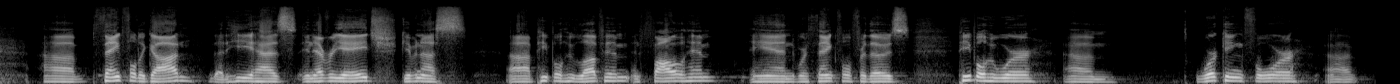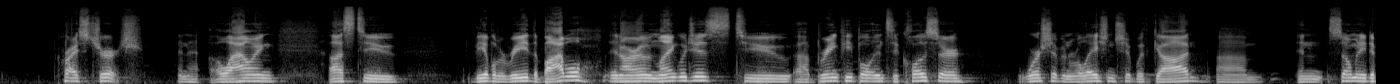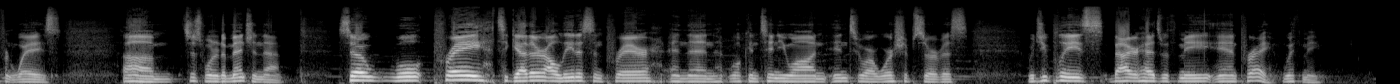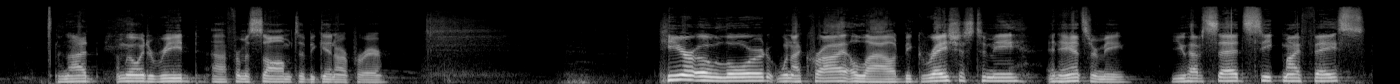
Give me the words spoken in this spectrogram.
uh, thankful to God that He has, in every age, given us uh, people who love Him and follow Him, and we're thankful for those people who were um, working for uh, Christ Church and allowing us to be able to read the Bible in our own languages, to uh, bring people into closer worship and relationship with God um, in so many different ways. Um, just wanted to mention that. So we'll pray together. I'll lead us in prayer, and then we'll continue on into our worship service. Would you please bow your heads with me and pray with me? And i am going to read uh, from a psalm to begin our prayer. Hear, O Lord, when I cry aloud. Be gracious to me and answer me. You have said, Seek my face.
